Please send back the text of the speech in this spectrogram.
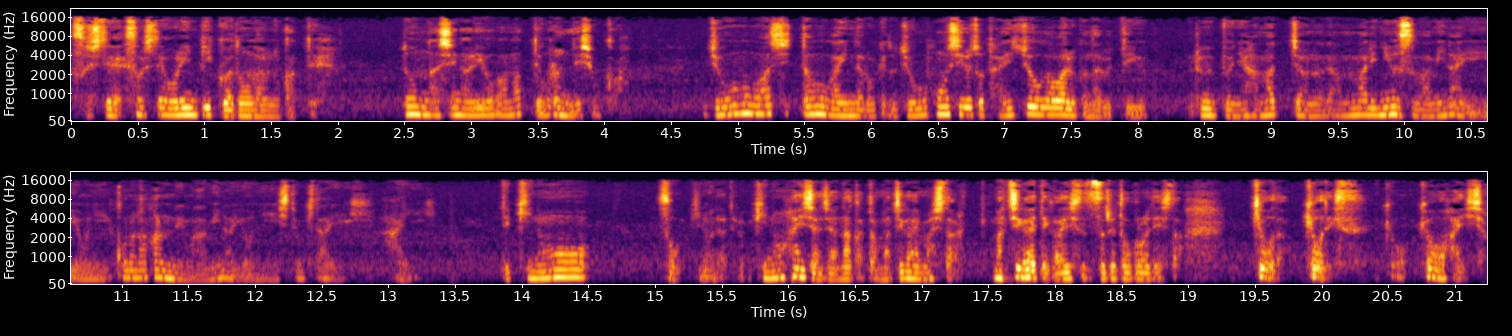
そして、そしてオリンピックはどうなるのかって、どんなシナリオが待っておるんでしょうか？情報は知った方がいいんだろうけど、情報を知ると体調が悪くなるっていうループにはまっちゃうので、あんまりニュースは見ないように、コロナ関連は見ないようにしておきたいです。はい。で、昨日、そう、昨日だって昨日歯医者じゃなかった。間違えました。間違えて外出するところでした。今日だ。今日です。今日、今日歯医者。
